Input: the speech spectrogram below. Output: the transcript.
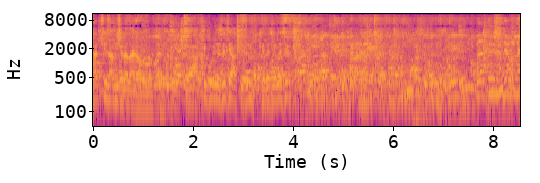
খাচ্ছিস আমি সেটা দেখাবো লোককে এবার আতিকুল এসেছে আতিকুল খেতে চলেছে। তুমি ভিডিও করলে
